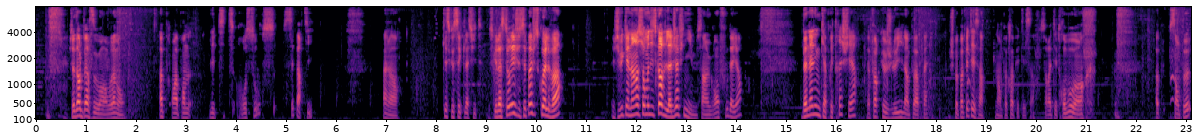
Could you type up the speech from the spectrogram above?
J'adore le perso, hein, vraiment. Hop, on va prendre les petites ressources. C'est parti. Alors, qu'est-ce que c'est que la suite? Parce que la story, je sais pas jusqu'où elle va. J'ai vu qu'il y en a un sur mon Discord, il l'a déjà fini. C'est un grand fou d'ailleurs. Danaline qui a pris très cher. Il va falloir que je le heal un peu après. Je peux pas péter ça. Non, on peut pas péter ça. Ça aurait été trop beau, hein. Hop, ça on peut.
